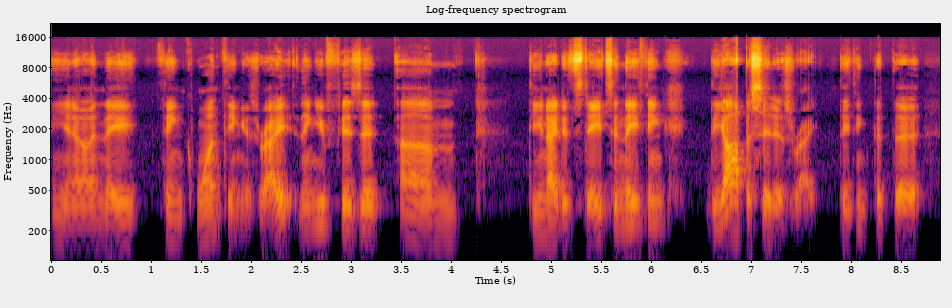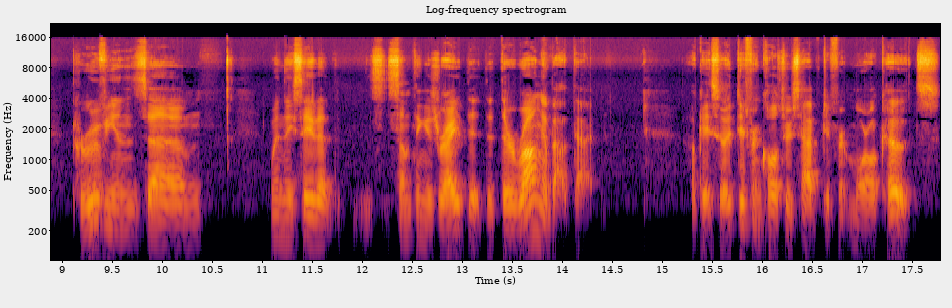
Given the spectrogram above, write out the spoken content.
you know, and they think one thing is right. And Then you visit um, the United States and they think the opposite is right. They think that the Peruvians, um, when they say that something is right, that, that they're wrong about that. Okay, so different cultures have different moral codes.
